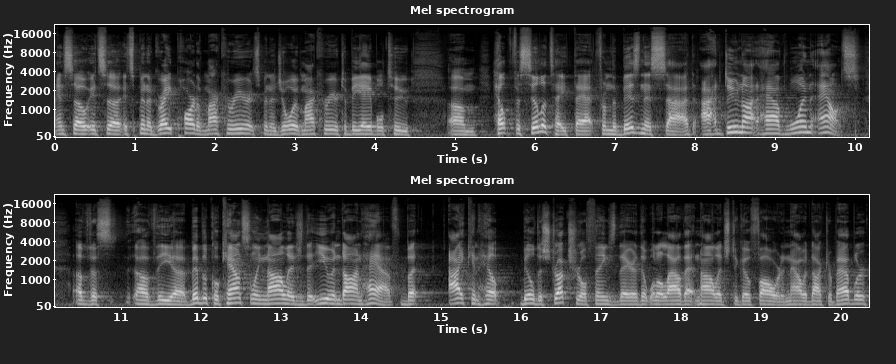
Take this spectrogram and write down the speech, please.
And so it's, a, it's been a great part of my career. It's been a joy of my career to be able to um, help facilitate that from the business side. I do not have one ounce of the, of the uh, biblical counseling knowledge that you and Don have, but I can help build the structural things there that will allow that knowledge to go forward. And now with Dr. Babler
